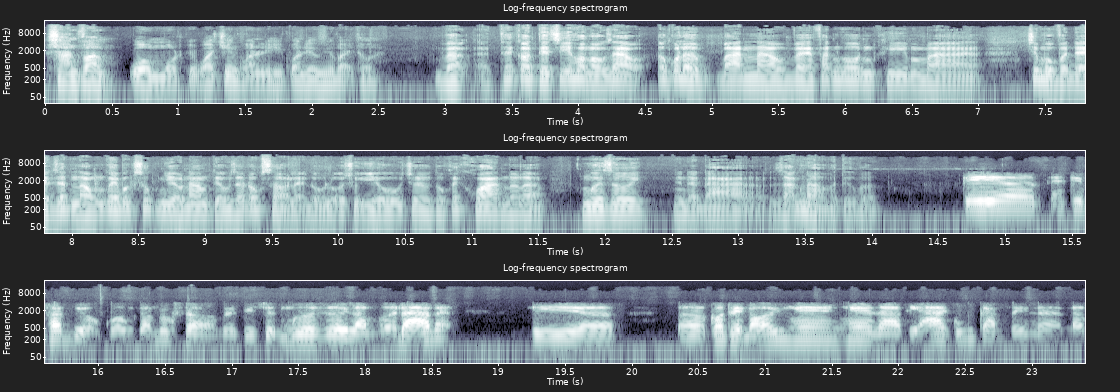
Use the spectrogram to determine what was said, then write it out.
sản phẩm của một cái quá trình quản lý quan liêu như vậy thôi. Vâng, thế còn tiến sĩ Hoàng Ngọc Giao, ông có lời bàn nào về phát ngôn khi mà trước một vấn đề rất nóng gây bức xúc nhiều năm thì ông giám đốc sở lại đổ lỗi chủ yếu cho yếu tố khách quan đó là mưa rơi nên là đá giãn nở và tự vỡ? Cái cái cái phát biểu của ông giám đốc sở về cái chuyện mưa rơi làm vỡ đá đấy thì uh, uh, có thể nói nghe nghe ra thì ai cũng cảm thấy là là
